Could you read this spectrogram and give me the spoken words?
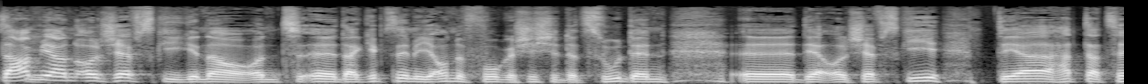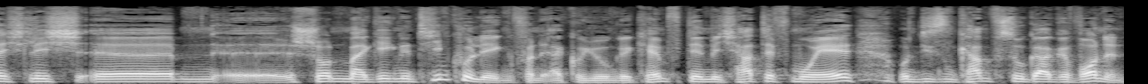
Damian Olszewski. Genau. Und äh, da gibt's nämlich auch eine Vorgeschichte dazu, denn äh, der Olszewski, der hat tatsächlich ähm, äh, schon mal gegen den Teamkollegen von Erko Jung gekämpft, nämlich Hatif Moel und diesen Kampf sogar gewonnen.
